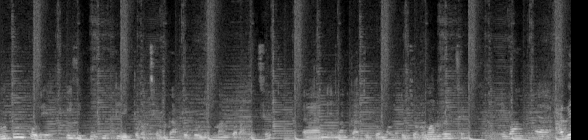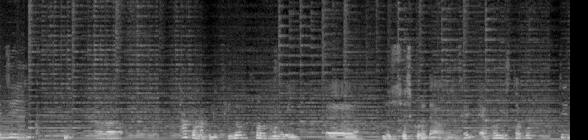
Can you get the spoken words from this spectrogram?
নতুন করে এই যে পুকুরটি দেখতে পাচ্ছি আমরা পুকুর নির্মাণ করা হয়েছে। নির্মাণ কার্যক্রম অলরেডি চলমান রয়েছে এবং আগের আহ, স্থাপনাগুলি ছিল সবগুলোই নিঃশেষ করে দেওয়া হয়েছে। এখন স্থাপত্যের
